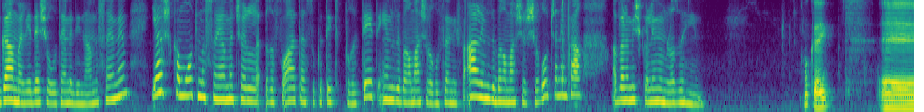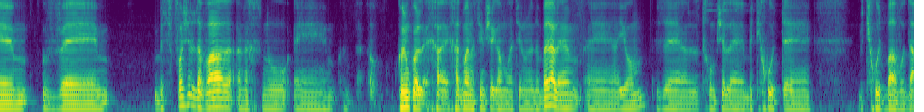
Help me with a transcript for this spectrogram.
גם על ידי שירותי מדינה מסוימים. יש כמות מסוימת של רפואה תעסוקתית פרטית, אם זה ברמה של רופא מפעל, אם זה ברמה של שירות שנמכר, אבל המשקלים הם לא זהים. אוקיי. אמ, ובסופו של דבר אנחנו, אמ, קודם כל אחד, מהנושאים שגם רצינו לדבר עליהם אה, היום זה על תחום של אה, בטיחות, אה, בטיחות בעבודה.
